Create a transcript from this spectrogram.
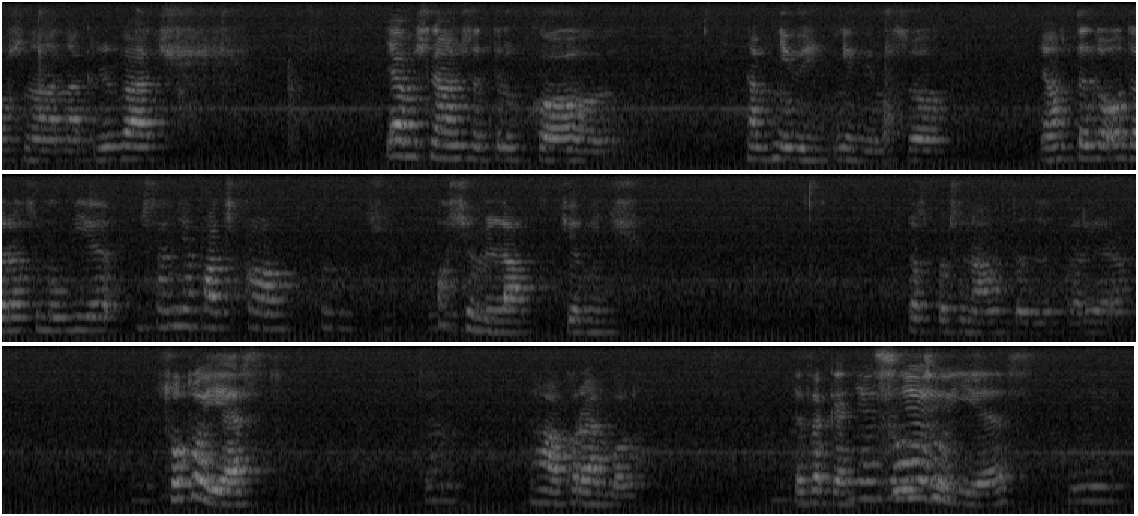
można nagrywać. Ja myślałam, że tylko nawet nie, wiem- nie wiem co. Ja wtedy od razu mówię Ostatnia paczka. to ci- 8 lat, 9. Rozpoczynałam wtedy karierę. Co to jest? Ten. Aha, korembol. Ja takie, Nie, co nie to jest. jest? Nie.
